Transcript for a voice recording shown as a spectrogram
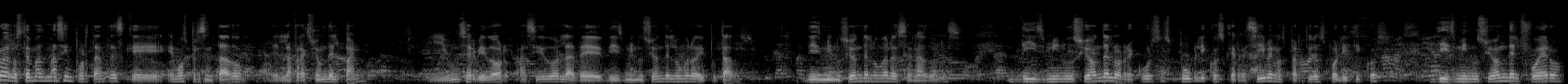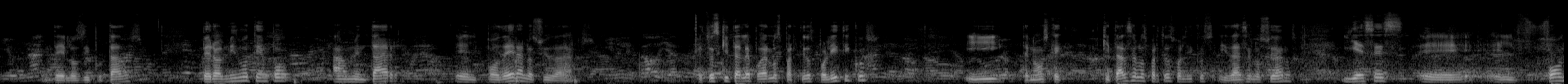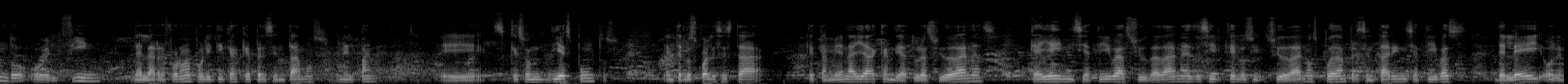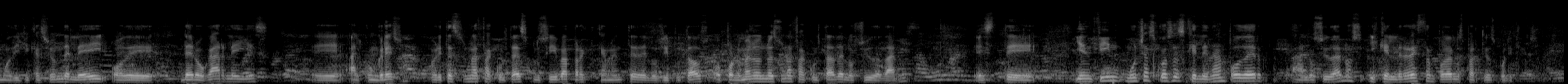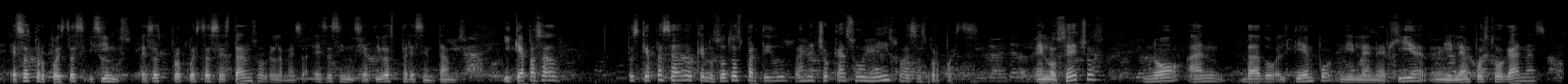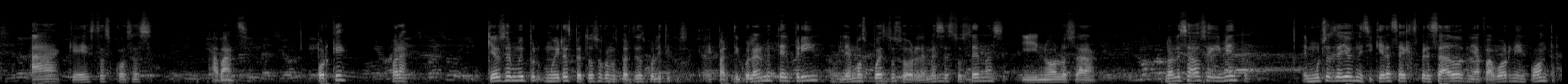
Uno de los temas más importantes que hemos presentado en la fracción del PAN y un servidor ha sido la de disminución del número de diputados, disminución del número de senadores, disminución de los recursos públicos que reciben los partidos políticos, disminución del fuero de los diputados, pero al mismo tiempo aumentar el poder a los ciudadanos. Esto es quitarle poder a los partidos políticos y tenemos que quitarse los partidos políticos y darse a los ciudadanos. Y ese es eh, el fondo o el fin de la reforma política que presentamos en el PAN, eh, que son 10 puntos, entre los cuales está que también haya candidaturas ciudadanas, que haya iniciativa ciudadana, es decir, que los ciudadanos puedan presentar iniciativas de ley o de modificación de ley o de derogar leyes eh, al Congreso. Ahorita es una facultad exclusiva prácticamente de los diputados, o por lo menos no es una facultad de los ciudadanos. Este, y en fin, muchas cosas que le dan poder a los ciudadanos y que le restan poder a los partidos políticos. Esas propuestas hicimos, esas propuestas están sobre la mesa, esas iniciativas presentamos. ¿Y qué ha pasado? Pues ¿qué ha pasado? Que los otros partidos han hecho caso omiso a esas propuestas. En los hechos no han dado el tiempo, ni la energía, ni le han puesto ganas a que estas cosas avancen. ¿Por qué? Ahora, quiero ser muy, muy respetuoso con los partidos políticos. Eh, particularmente el PRI, le hemos puesto sobre la mesa estos temas y no, los ha, no les ha dado seguimiento. En muchos de ellos ni siquiera se ha expresado ni a favor ni en contra.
